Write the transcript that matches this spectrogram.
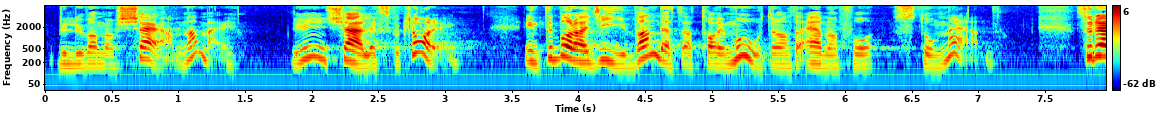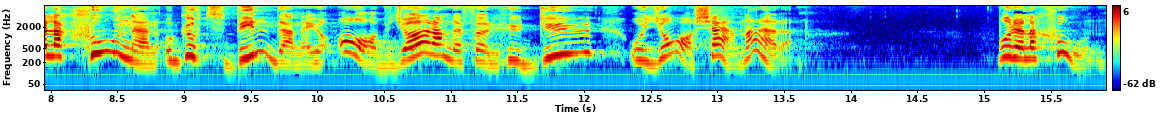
vill du vara med och tjäna mig? Det är ju en kärleksförklaring. Inte bara givandet att ta emot, utan att även få stå med. Så relationen och gudsbilden är ju avgörande för hur du och jag tjänar Herren. Vår relation.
